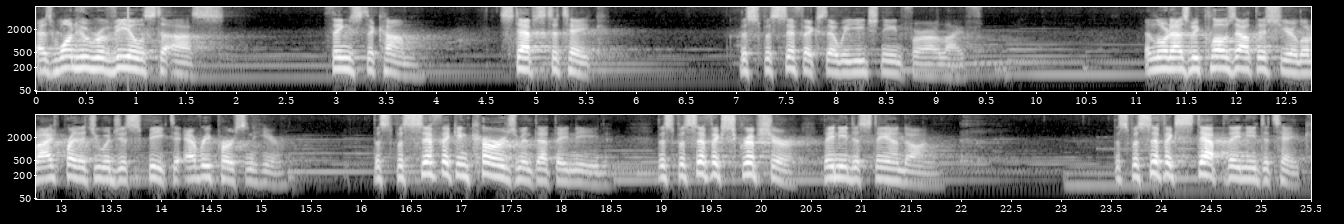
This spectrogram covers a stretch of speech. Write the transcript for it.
as one who reveals to us things to come steps to take, the specifics that we each need for our life. And Lord, as we close out this year, Lord, I pray that you would just speak to every person here the specific encouragement that they need, the specific scripture they need to stand on, the specific step they need to take.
